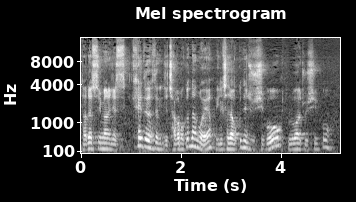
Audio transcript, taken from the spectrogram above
다 됐으면 이제 캐드에서 이제 작업은 끝난 거예요. 1차 작업 끝내주시고 불러와 주시고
